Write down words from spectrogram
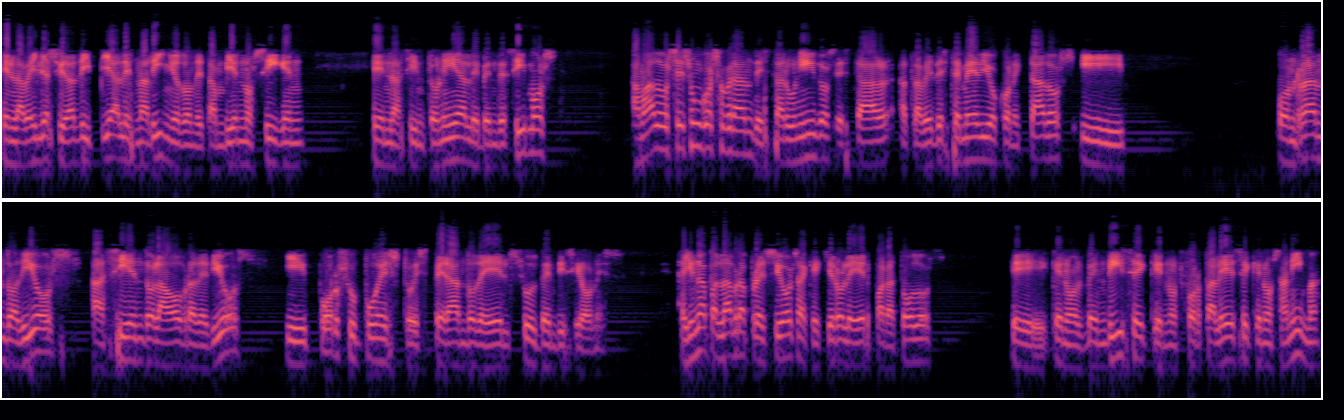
en la bella ciudad de Ipiales, Nariño, donde también nos siguen en la sintonía, les bendecimos. Amados, es un gozo grande estar unidos, estar a través de este medio conectados y honrando a Dios, haciendo la obra de Dios, y por supuesto esperando de Él sus bendiciones. Hay una palabra preciosa que quiero leer para todos, eh, que nos bendice, que nos fortalece, que nos anima,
